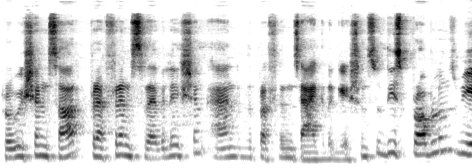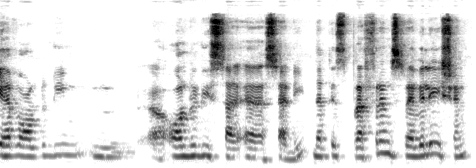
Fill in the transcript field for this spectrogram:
provisions are preference revelation and the preference aggregation. So these problems we have already uh, already uh, studied. That is preference revelation.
